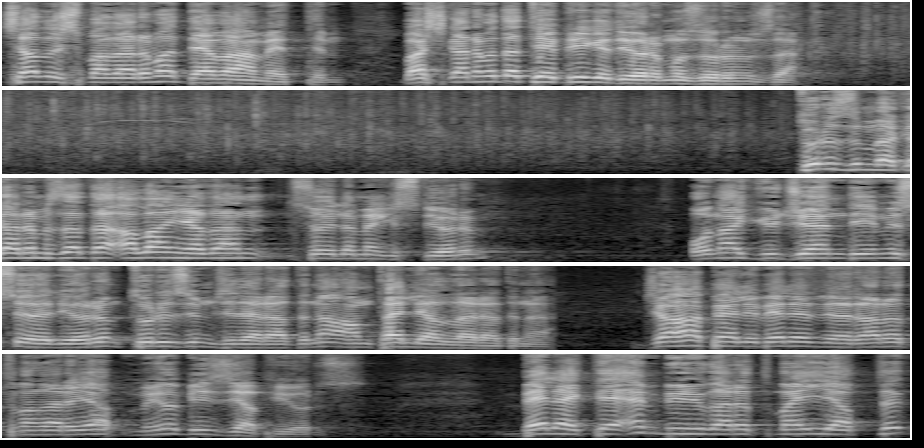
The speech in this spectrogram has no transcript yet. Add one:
çalışmalarıma devam ettim. Başkanımı da tebrik ediyorum huzurunuzda. Turizm Bakanımıza da Alanya'dan söylemek istiyorum. Ona gücendiğimi söylüyorum turizmciler adına, Antalyalılar adına. CHP'li belediyeler arıtmaları yapmıyor, biz yapıyoruz. Belek'te en büyük arıtmayı yaptık.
